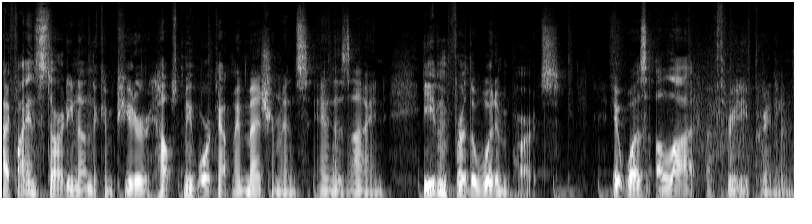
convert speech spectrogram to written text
I find starting on the computer helps me work out my measurements and design, even for the wooden parts. It was a lot of 3D printing.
